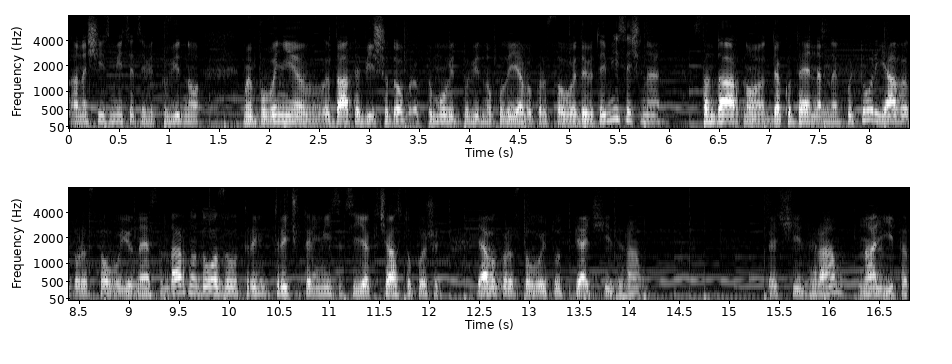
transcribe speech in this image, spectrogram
а на 6 місяців, відповідно, ми повинні дати більше добрив. Тому, відповідно, коли я використовую 9-місячне, стандартно для контейнерних культур я використовую не стандартну дозу 3 3-4 місяці, як часто пишуть. Я використовую тут 5-6 грам. 5-6 грам на літр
